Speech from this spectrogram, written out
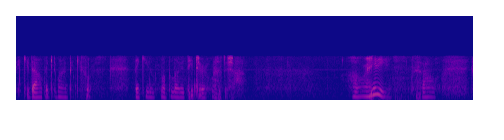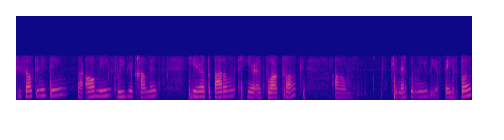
thank you, Tao. Thank you, Divine. Thank you, Source. Thank you, my beloved teacher, Master Sha. Alrighty. So, if you felt anything, by all means, leave your comments here at the bottom, here at Blog Talk. Um, connect with me via Facebook,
